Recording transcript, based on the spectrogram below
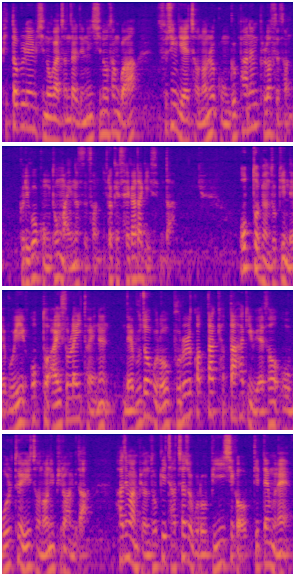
PWM 신호가 전달되는 신호선과 수신기에 전원을 공급하는 플러스선 그리고 공통 마이너스선 이렇게 세 가닥이 있습니다. opto 변속기 내부의 opto isolator에는 내부적으로 불을 껐다 켰다 하기 위해서 5V의 전원이 필요합니다. 하지만 변속기 자체적으로 BEC가 없기 때문에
